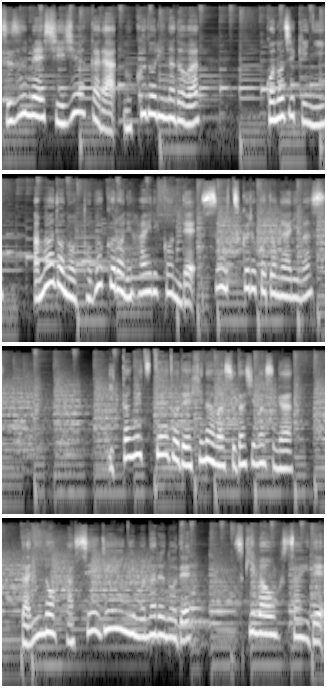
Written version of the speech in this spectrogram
スズメシジュウカラムクドリなどはこの時期に雨戸の戸袋に入り込んで巣を作ることがあります1ヶ月程度でヒナは巣立ちますがダニの発生原因にもなるので隙間を塞いで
